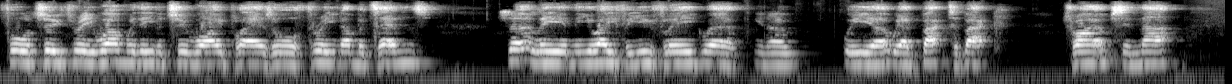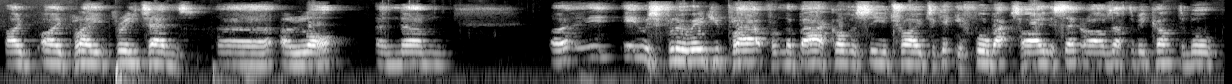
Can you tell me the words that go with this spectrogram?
four two three one with either two wide players or three number tens. Certainly in the UEFA Youth League, where you know we uh, we had back to back triumphs in that. I I played three tens uh, a lot, and um, uh, it, it, was fluid. You play out from the back. Obviously, you try to get your fullbacks high. The centre halves have to be comfortable.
